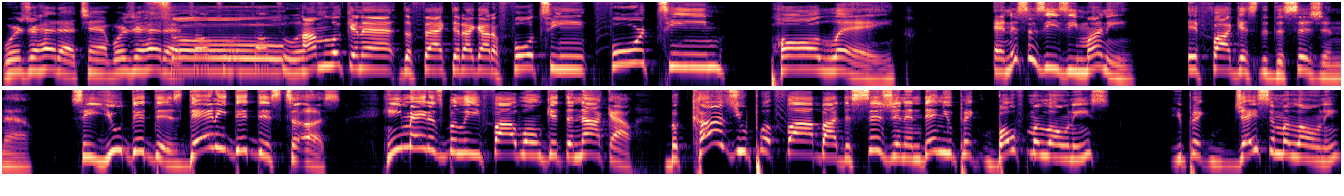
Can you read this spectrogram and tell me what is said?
Where's your head at, champ? Where's your head at? Talk to us. Talk to us. I'm looking at the fact that I got a 14 four team parlay, and this is easy money if I gets the decision now. See, you did this. Danny did this to us. He made us believe Five won't get the knockout. Because you put Five by decision and then you pick both Moloney's, you pick Jason Moloney,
